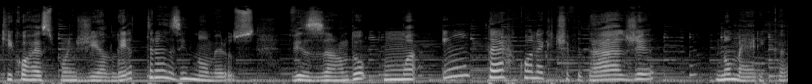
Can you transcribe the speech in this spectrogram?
que correspondia a letras e números, visando uma interconectividade numérica.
